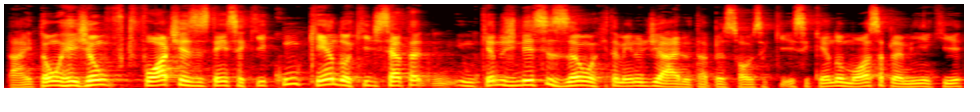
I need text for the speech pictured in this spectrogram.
Tá? Então, região forte resistência aqui, com um candle aqui de certa... um candle de indecisão aqui também no diário, tá, pessoal? Esse, aqui, esse candle mostra para mim aqui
